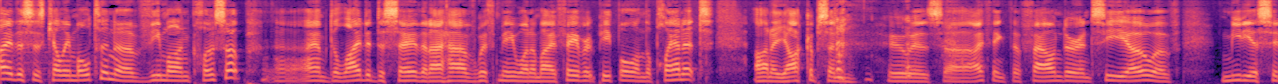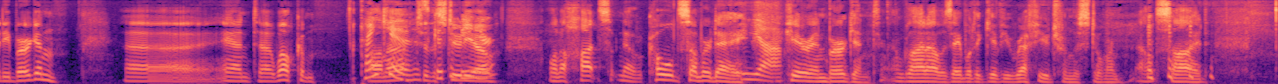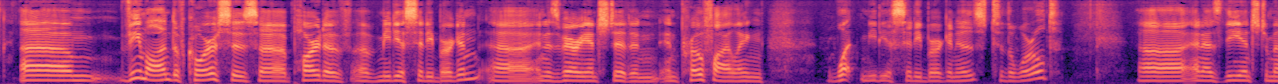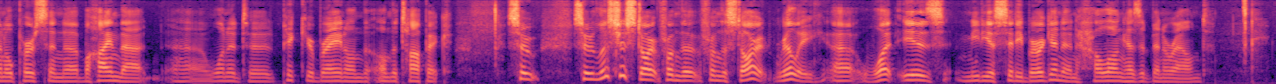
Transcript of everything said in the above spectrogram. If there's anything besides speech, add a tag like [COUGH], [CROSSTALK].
hi, this is Kelly Moulton of Vimond Closeup. Uh, I am delighted to say that I have with me one of my favorite people on the planet, Anna Jacobsen, [LAUGHS] who is, uh, I think, the founder and CEO of Media City Bergen. Uh, and uh, welcome, Thank Anna, you. It's to the good studio To be here. on a hot, no, cold summer day Yeah. here in Bergen. I'm glad I was able to give you refuge from the storm [LAUGHS] outside. Um, Vimond, of course, is uh, part of, of Media City Bergen uh, and is very interested in, in profiling what Media City Bergen is to the world. Uh, and as the instrumental person uh, behind that, uh, wanted to pick your brain on the on the topic. So, so let's just start from the from the start. Really, uh, what is Media City Bergen, and how long has it been around?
